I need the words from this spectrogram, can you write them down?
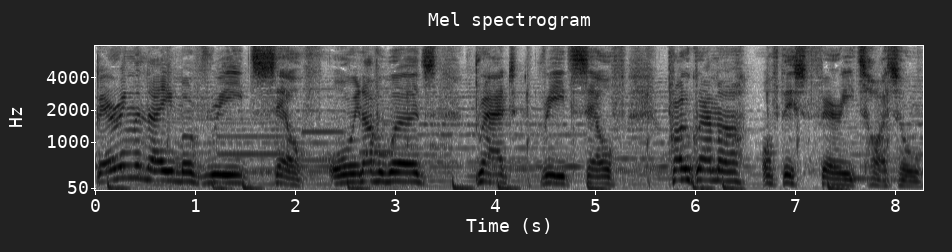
bearing the name of Reid-Selth, or in other words, Brad Reid-Selth, programmer of this very title,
